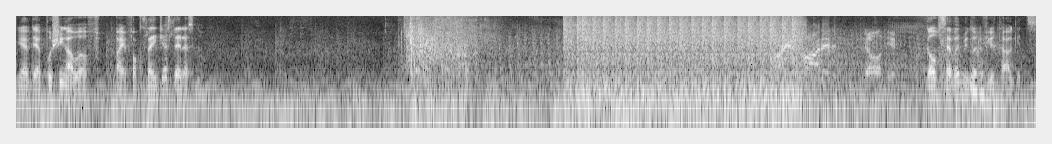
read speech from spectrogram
Yeah, if they're pushing our by Fox line, just let us know. They're all. Golf 7, we got a few targets.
